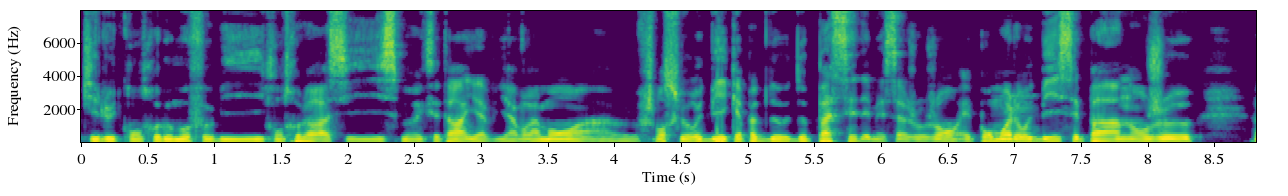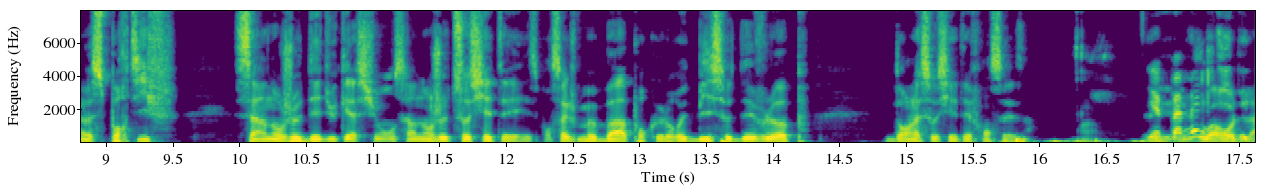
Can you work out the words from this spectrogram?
qui lutte contre l'homophobie, contre le racisme, etc. Il y a, il y a vraiment, je pense que le rugby est capable de, de, passer des messages aux gens. Et pour moi, le mmh. rugby, c'est pas un enjeu euh, sportif, c'est un enjeu d'éducation, c'est un enjeu de société. Et c'est pour ça que je me bats pour que le rugby se développe dans la société française. Il y a pas mal d'idées.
